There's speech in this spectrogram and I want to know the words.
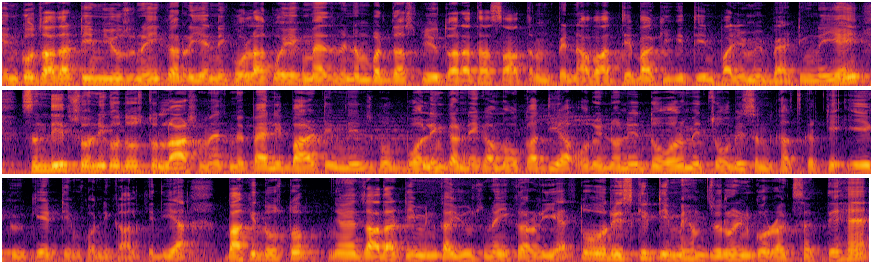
इनको ज़्यादा टीम यूज़ नहीं कर रही है। निकोला को एक मैच में नंबर दस पे उतारा था, सात रन पे नाबाद थे, बाकी की तीन पारियों में बैटिंग नहीं आई। संदीप सोनी को दोस्तों लास्ट मैच में पहली बार टीम ने इनको बॉलिंग करने का मौका दिया और इन्होंने दो ओवर में चौबीस रन खर्च करके एक विकेट टीम को निकाल के दिया। बाकी दोस्तों ज़्यादा टीम इनका यूज़ नहीं कर रही है तो रिस्की टीम में हम ज़रूर इनको रख सकते हैं,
